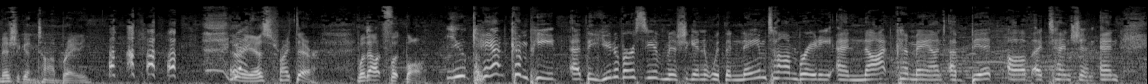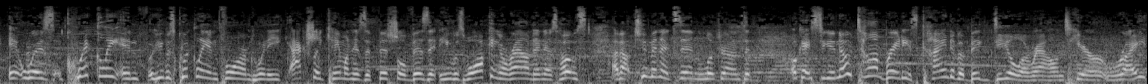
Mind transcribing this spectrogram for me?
Michigan Tom Brady. there yeah. he is, right there without football. You can't compete at the University of Michigan with the name Tom Brady and not command a bit of attention. And it was quickly in, he was quickly informed when he actually came on his official visit. He was walking around and his host about two minutes in looked around and said, "Okay, so you know Tom Brady's kind of a big deal around here, right?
